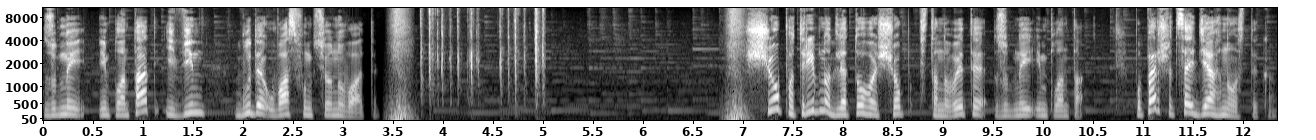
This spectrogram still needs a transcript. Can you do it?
зубний імплантат, і він буде у вас функціонувати. Що потрібно для того, щоб встановити зубний імплантат? По-перше, це діагностика.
